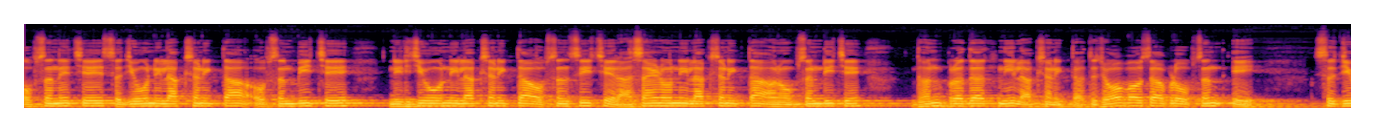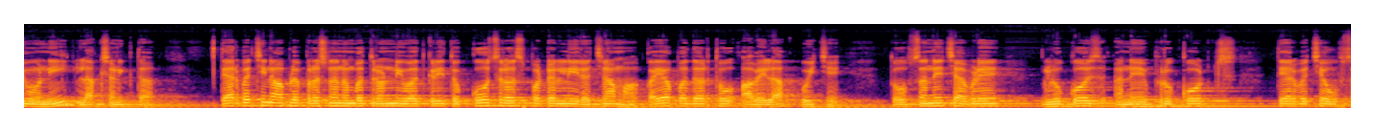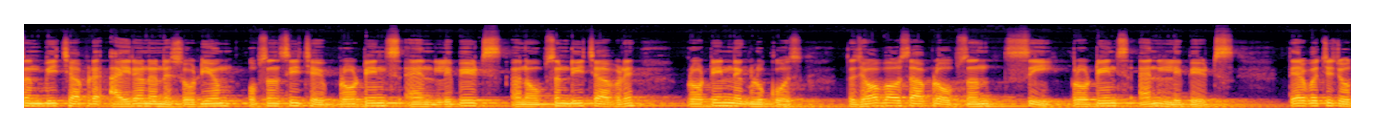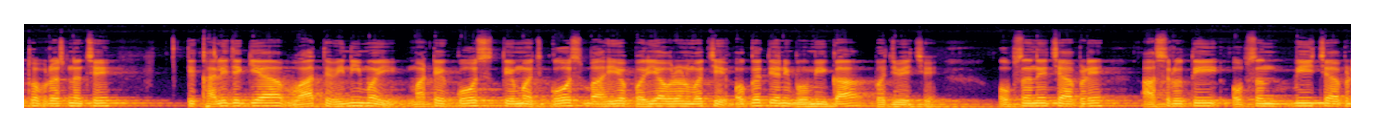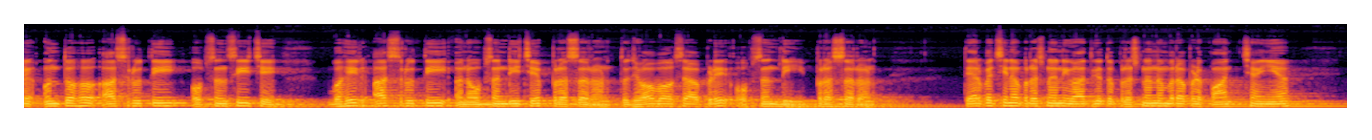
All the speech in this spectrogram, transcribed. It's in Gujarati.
ઓપ્શન એ છે સજીવોની લાક્ષણિકતા, ઓપ્શન બી છે નિર્જીવોની લાક્ષણિકતા, ઓપ્શન સી છે રાસાયણોની લાક્ષણિકતા અને ઓપ્શન ડી છે ધન પદાર્થની લાક્ષણિકતા. તો જવાબ આવશે આપણો ઓપ્શન એ, સજીવોની લાક્ષણિકતા. ત્યાર પછીનો આપણે પ્રશ્ન નંબર ત્રણની વાત કરીએ તો કોષરસ પટલની રચનામાં કયા પદાર્થો આવેલા હોય છે? તો ઓપ્શન એ છે આપણે ગ્લુકોઝ અને ફ્રુકોટ્સ ત્યાર પછી ઓપ્શન બી છે આપણે આયરન અને સોડિયમ ઓપ્શન સી છે પ્રોટીન્સ એન્ડ લિપિડ્સ અને ઓપ્શન ડી છે આપણે પ્રોટીન ને ગ્લુકોઝ તો જવાબ આવશે આપણો option C proteins and lipids ત્યાર પછી ચોથો પ્રશ્ન છે કે ખાલી જગ્યા વાત વિનિમય માટે કોષ તેમજ કોષ બાહ્ય પર્યાવરણ વચ્ચે અગત્યની ભૂમિકા ભજવે છે. ઓપ્શન એ છે આપણે આશ્રુતિ ઓપ્શન બી છે આપણે અંતઃ આશ્રુતિ ઓપ્શન સી છે, બહિર આશ્રુતિ અને ઓપ્શન ડી છે પ્રસરણ. તો જવાબ આવશે આપણે ઓપ્શન ડી, પ્રસરણ. ત્યાર પછીના પ્રશ્નની વાત કરીએ તો પ્રશ્ન નંબર આપણે પાંચ છે અહીંયા,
